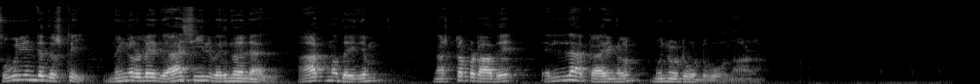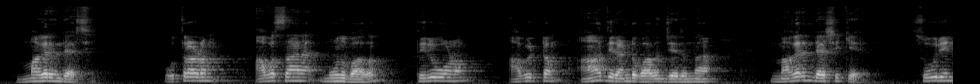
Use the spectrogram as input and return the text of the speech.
സൂര്യന്റെ ദൃഷ്ടി നിങ്ങളുടെ രാശിയിൽ വരുന്നതിനാൽ ആത്മധൈര്യം നഷ്ടപ്പെടാതെ എല്ലാ കാര്യങ്ങളും മുന്നോട്ട് കൊണ്ടുപോകുന്നതാണ്. മകരൻ രാശി. ഉത്രാടം അവസാന മൂന്ന് പാദം തിരുവോണം അവിട്ടം ആദ്യ രണ്ട് പാദം ചേരുന്ന മകരൻ രാശിക്ക് സൂര്യൻ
